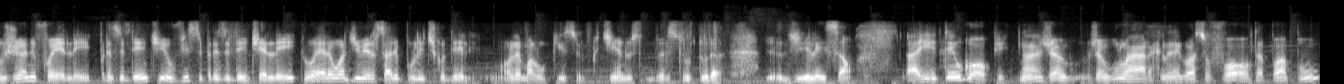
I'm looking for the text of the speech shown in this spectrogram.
o Jânio foi eleito presidente e o vice-presidente eleito era o adversário político dele. Olha a maluquice que tinha na estrutura de, de eleição. Aí tem o golpe, né? Jan- Jangular, aquele negócio volta, pá, pum,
